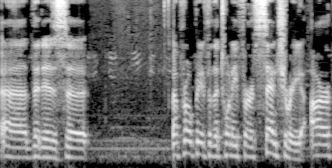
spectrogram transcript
uh, that is. Uh, appropriate for the 21st century. Our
